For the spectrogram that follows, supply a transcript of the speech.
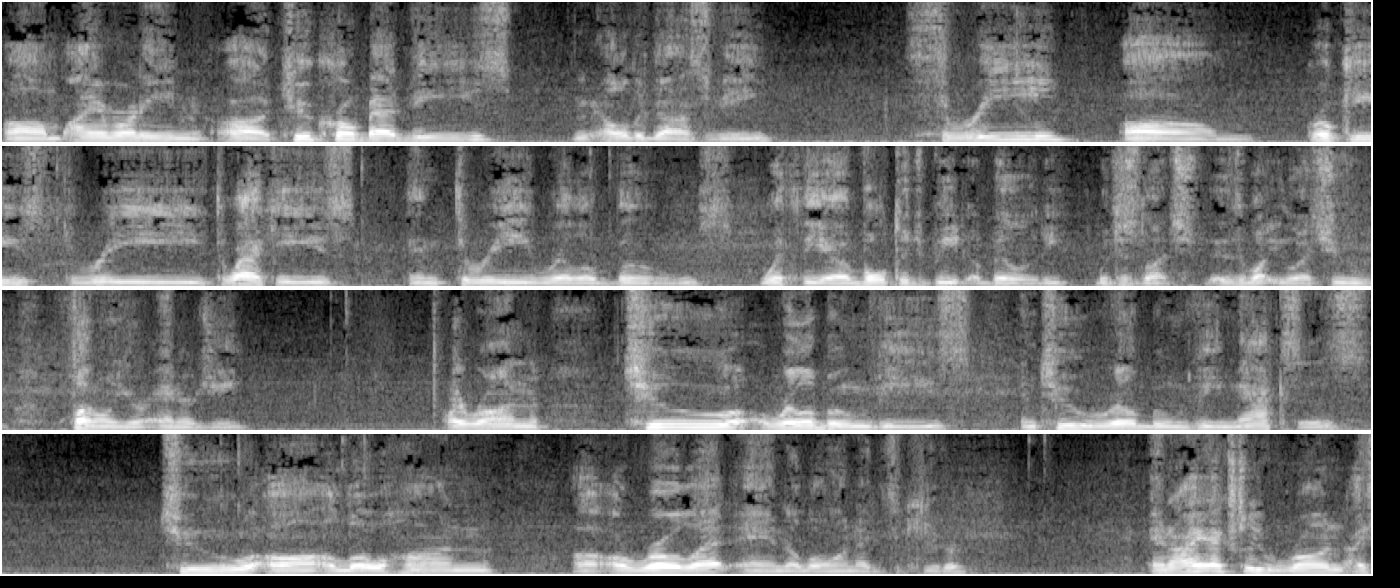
Um, I am running uh, two Crobat V's, an Eldegoss V, three um, Grookeys, three Thwackies, and three Rillabooms with the uh, Voltage Beat ability, which is, let is what you let you funnel your energy. I run two Rillaboom Vs and two Rillaboom V Maxes, two uh, Alolan, uh, a Rowlet and Alolan Executor, and I actually run I,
